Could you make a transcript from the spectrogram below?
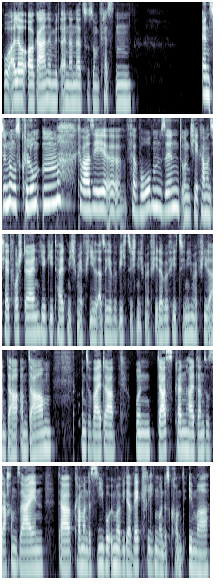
wo alle Organe miteinander zu so einem festen Entzündungsklumpen quasi äh, verwoben sind und hier kann man sich halt vorstellen, hier geht halt nicht mehr viel. Also hier bewegt sich nicht mehr viel, da bewegt sich nicht mehr viel an da am Darm und so weiter. Und das können halt dann so Sachen sein, da kann man das SIBO immer wieder wegkriegen und es kommt immer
